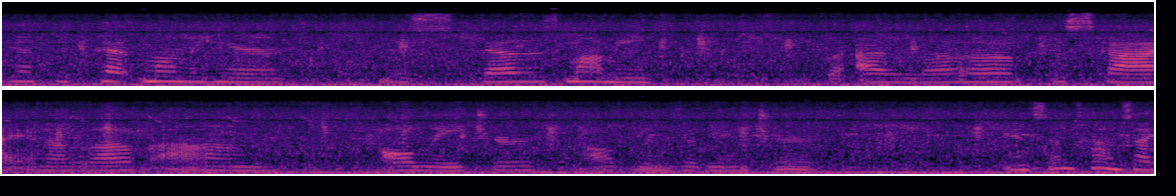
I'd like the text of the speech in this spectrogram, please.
We got the pet mama here. Miss Bella's mommy. But I love the sky and I love um, all nature, all things of nature. And sometimes I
